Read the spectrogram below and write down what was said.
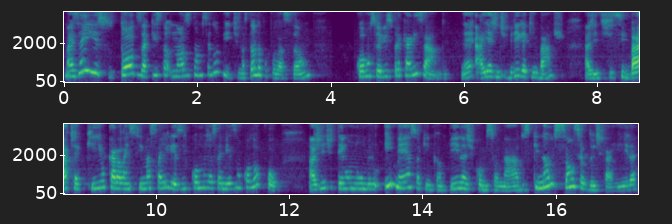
mas é isso, todos aqui, nós estamos sendo vítimas, tanto a população como o serviço precarizado, né? Aí a gente briga aqui embaixo, a gente se bate aqui e o cara lá em cima sai ileso. E como você mesmo colocou, a gente tem um número imenso aqui em Campinas de comissionados que não são servidores de carreira.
